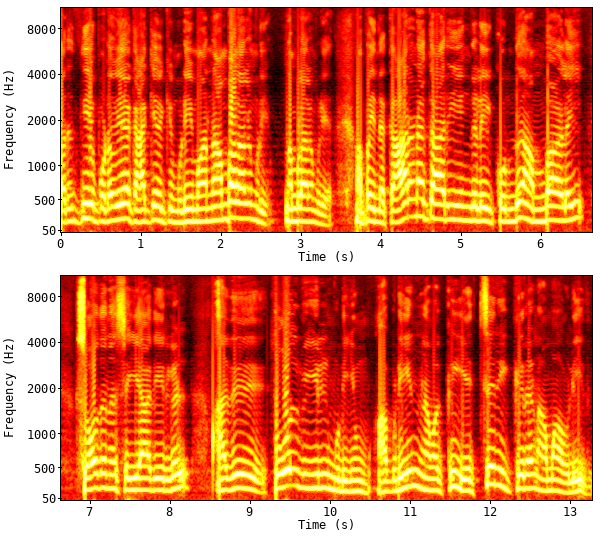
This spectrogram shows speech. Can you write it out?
பருத்தியை புடவையாக காய்க்க வைக்க முடியுமான்னு அம்பாளால் முடியும். நம்மளால முடியாது. அப்போ இந்த காரண காரியங்களை கொண்டு அம்பாளை சோதனை செய்யாதீர்கள் அது தோல்வியில் முடியும் அப்படின்னு நமக்கு எச்சரிக்கிற நாமாவளி இது.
